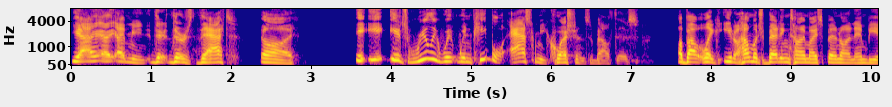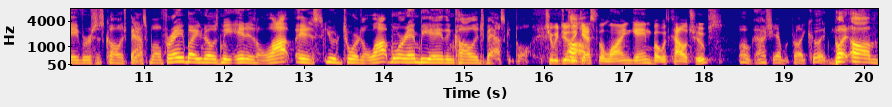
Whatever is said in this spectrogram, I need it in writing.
Yeah, I, I, I mean, there, there's that. Uh, it, it, it's really when, when people ask me questions about this, about like you know how much betting time I spend on NBA versus college basketball. For anybody who knows me, it is a lot. It is skewed towards a lot more NBA than college basketball. Should we do the Uh, guess the line game, but with college hoops? Oh gosh, yeah, we probably could. But um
